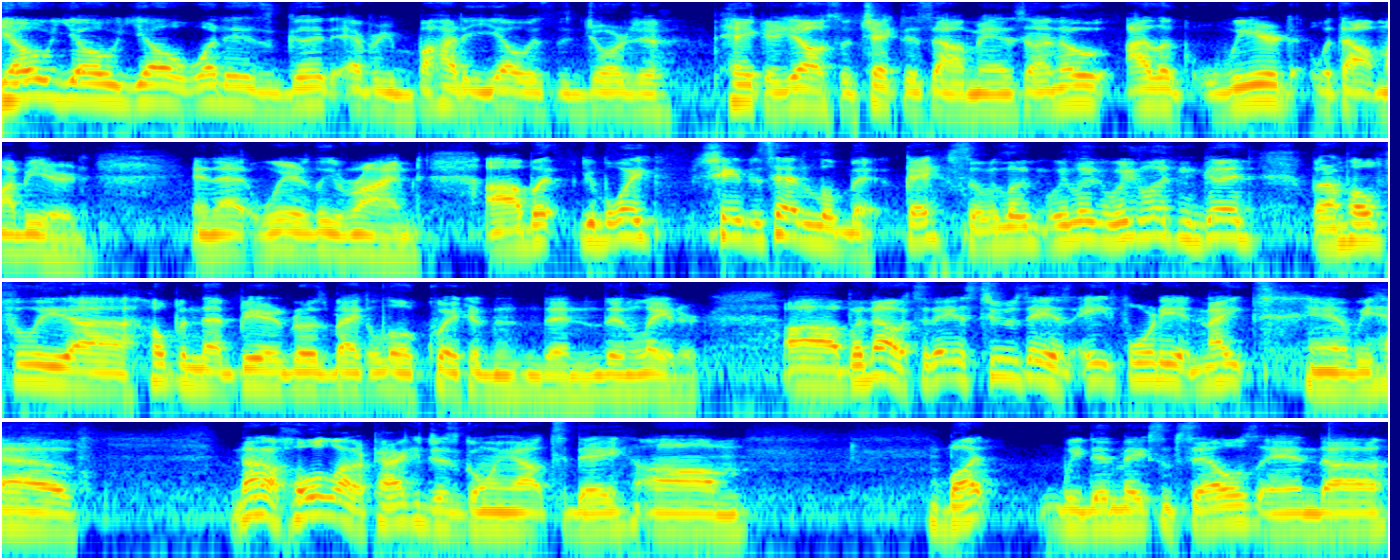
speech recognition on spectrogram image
Yo, yo, yo, what is good, everybody? Yo, it's the Georgia Picker. Yo, so check this out, man. So I know I look weird without my beard, and that weirdly rhymed. Uh, but your boy shaved his head a little bit, okay? So we look, we look, we looking good, but I'm hopefully uh, hoping that beard grows back a little quicker than than, than later. Uh, but no, today is Tuesday. It's 8:40 at night, and we have not a whole lot of packages going out today. Um, but we did make some sales and uh,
